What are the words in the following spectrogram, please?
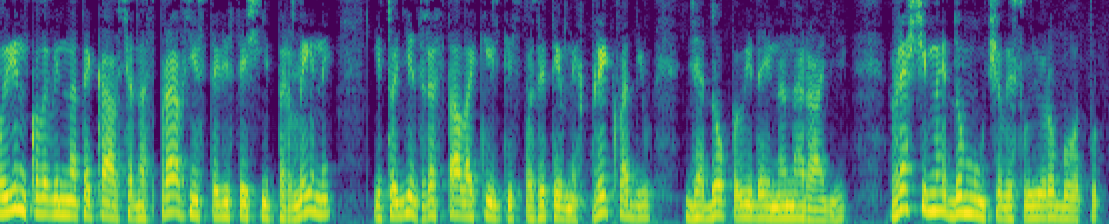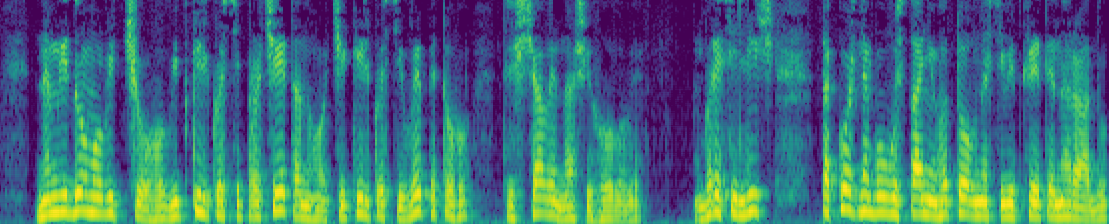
Поінколи він натикався на справжні стилістичні перлини, і тоді зростала кількість позитивних прикладів для доповідей на нараді. Врешті ми домучили свою роботу. Нам відомо від чого, від кількості прочитаного чи кількості випитого тріщали наші голови. Борис Ілліч також не був у стані готовності відкрити нараду.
